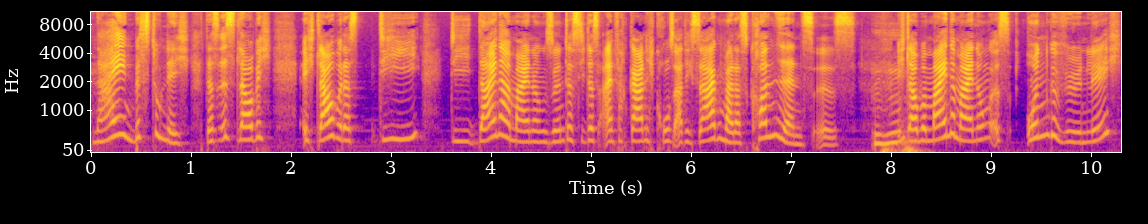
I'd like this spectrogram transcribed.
Nein, bist du nicht. Das ist, glaube ich, ich glaube, dass die, die deiner Meinung sind, dass sie das einfach gar nicht großartig sagen, weil das Konsens ist. Ich glaube, meine Meinung ist ungewöhnlich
